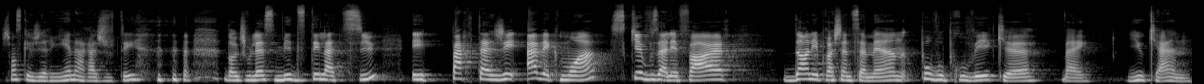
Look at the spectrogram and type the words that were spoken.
Je pense que j'ai rien à rajouter. Donc je vous laisse méditer là-dessus et partager avec moi ce que vous allez faire dans les prochaines semaines pour vous prouver que ben you can.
